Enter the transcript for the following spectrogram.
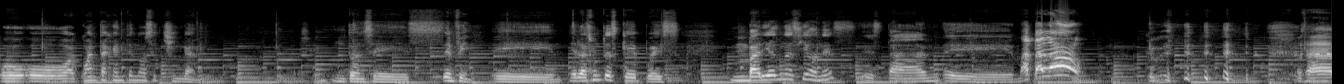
O, o a cuánta gente no se chingaron. Entonces, en fin, eh, el asunto es que pues varias naciones están... Eh, ¡Mátalo! O sea,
